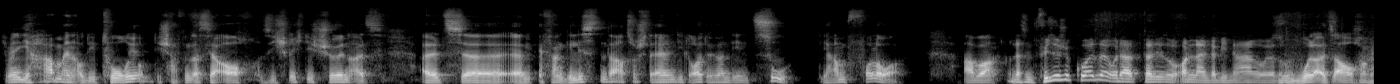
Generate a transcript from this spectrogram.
Ich meine, die haben ein Auditorium, die schaffen das ja auch, sich richtig schön als, als äh, ähm, Evangelisten darzustellen. Die Leute hören denen zu, die haben Follower. Aber und das sind physische Kurse oder das sind so Online-Webinare oder so? Sowohl als auch. Okay.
